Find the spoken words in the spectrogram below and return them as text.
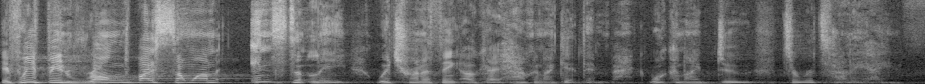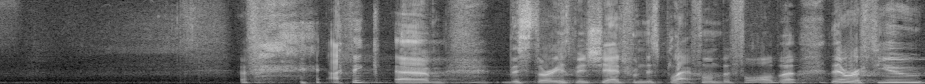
If we've been wronged by someone, instantly we're trying to think, okay, how can I get them back? What can I do to retaliate? I think um, this story has been shared from this platform before, but there were a few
